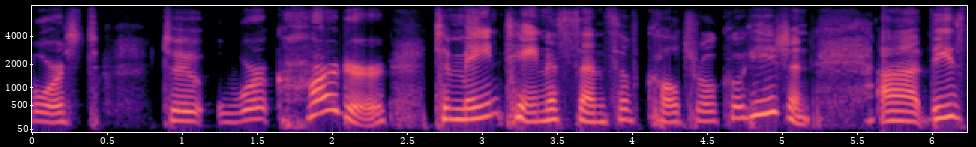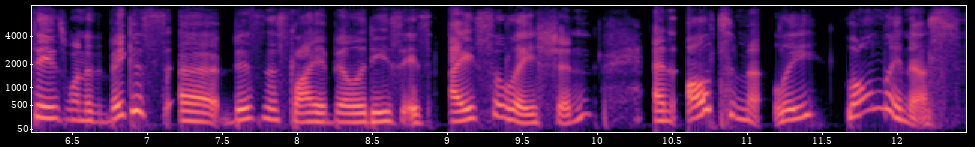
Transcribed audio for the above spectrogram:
forced to work harder to maintain a sense of cultural cohesion. Uh, these days, one of the biggest uh, business liabilities is isolation and ultimately loneliness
